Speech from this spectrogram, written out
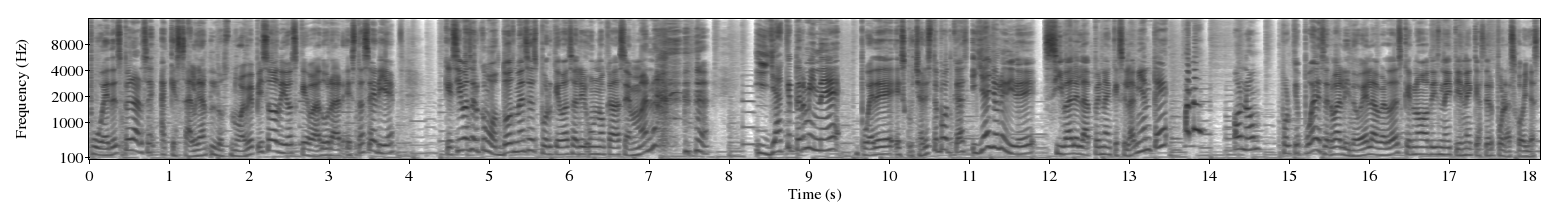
puede esperarse a que salgan los nueve episodios que va a durar esta serie, que sí va a ser como dos meses porque va a salir uno cada semana. y ya que termine, puede escuchar este podcast y ya yo le diré si vale la pena que se la aviente o no, porque puede ser válido, ¿eh? La verdad es que no, Disney tiene que hacer puras joyas.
